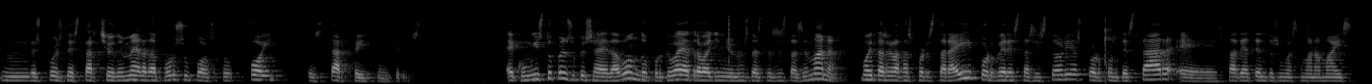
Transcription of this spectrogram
mm, despois de estar cheo de merda, por suposto, foi estar feito un Cristo. E con isto penso que xa é dabondo, porque vai a traballiño nos testes esta semana. Moitas grazas por estar aí, por ver estas historias, por contestar, e estade atentos unha semana máis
